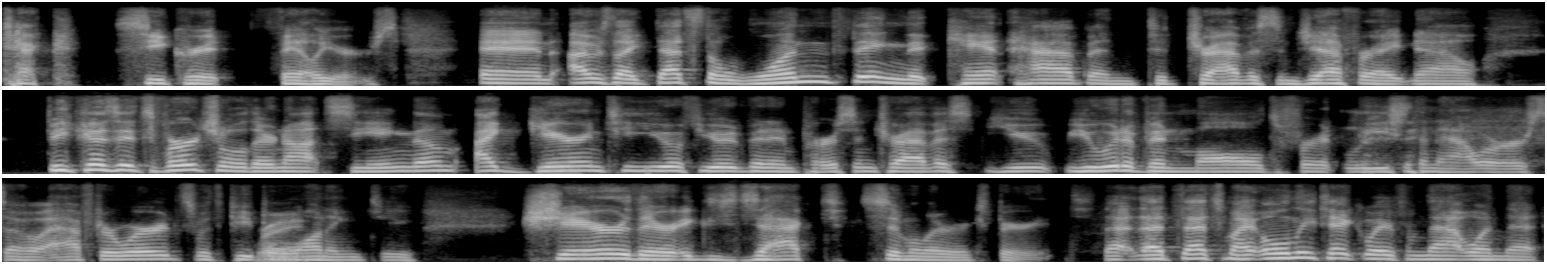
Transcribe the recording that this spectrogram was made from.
tech secret failures. And I was like, that's the one thing that can't happen to Travis and Jeff right now because it's virtual. They're not seeing them. I guarantee you, if you had been in person, Travis, you you would have been mauled for at least an hour or so afterwards with people Right. wanting to share their exact similar experience. That that that's my only takeaway from that one that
